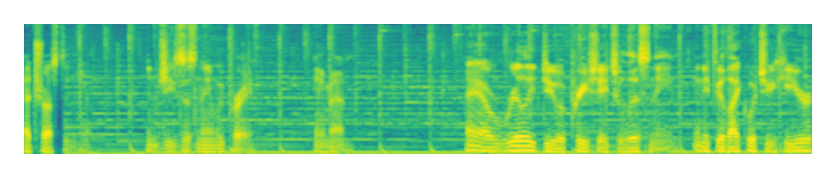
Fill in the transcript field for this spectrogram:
I trust in you. In Jesus' name we pray. Amen. Hey, I really do appreciate you listening. And if you like what you hear,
